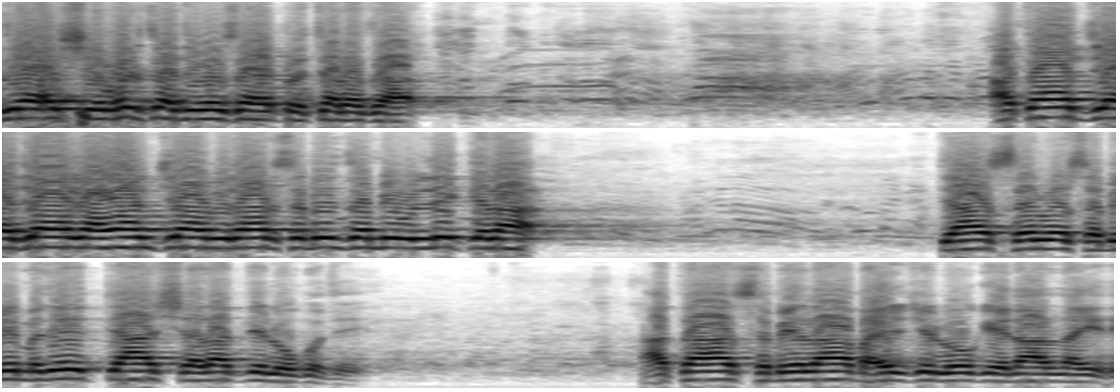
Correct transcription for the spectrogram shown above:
उद्या शेवटचा दिवस आहे प्रचाराचा. आता ज्या ज्या गावांच्या विराट सभेचा मी उल्लेख केला त्या सर्व सभेमध्ये त्या शहरातले लोक होते. आता सभेला बाहेरचे लोक येणार नाहीत.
